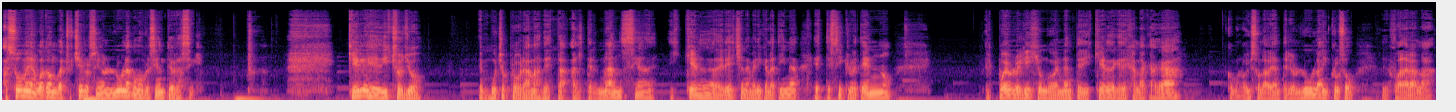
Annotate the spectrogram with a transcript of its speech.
Asume el guatón gachuchero el señor Lula como presidente de Brasil. ¿Qué les he dicho yo en muchos programas de esta alternancia izquierda, derecha en América Latina, este ciclo eterno? El pueblo elige un gobernante de izquierda que deja la cagada, como lo hizo la vez anterior Lula, incluso eh, fue a dar a,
